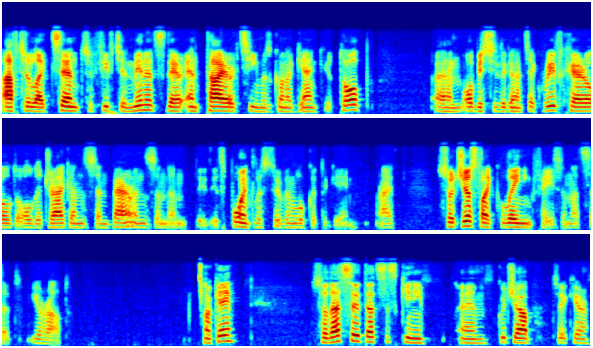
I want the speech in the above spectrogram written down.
after like 10 to 15 minutes, their entire team is going to gank you top. Um, obviously, they're going to take Rift Herald, all the dragons and barons, and then it's pointless to even look at the game, right? So just like laning phase, and that's it. You're out. Okay, so that's it. That's the skinny. Um, good job. Take care.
